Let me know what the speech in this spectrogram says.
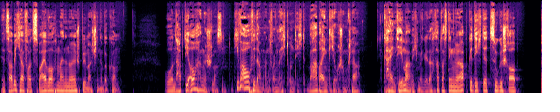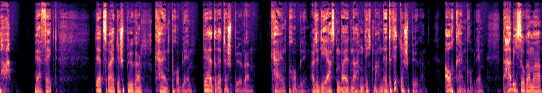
Jetzt habe ich ja vor zwei Wochen meine neue Spülmaschine bekommen. Und habe die auch angeschlossen. Die war auch wieder am Anfang leicht undicht. War aber eigentlich auch schon klar. Kein Thema, habe ich mir gedacht. Habe das Ding neu abgedichtet, zugeschraubt. Pah, perfekt. Der zweite Spülgang, kein Problem. Der dritte Spülgang, kein Problem. Also die ersten beiden nach dem Dichtmachen. Der dritte Spülgang, auch kein Problem. Da habe ich sogar mal,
